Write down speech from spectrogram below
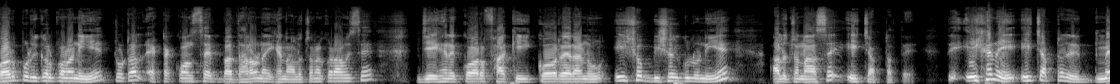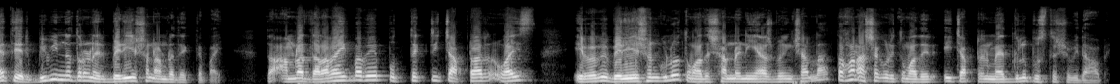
কর পরিকল্পনা নিয়ে টোটাল একটা কনসেপ্ট বা ধারণা এখানে আলোচনা করা হয়েছে, যে এখানে কর ফাঁকি, কর এড়ানো, এইসব বিষয়গুলো নিয়ে আলোচনা আছে এই চ্যাপ্টারতে তো এইখানে এই চ্যাপ্টারের ম্যাথের বিভিন্ন ধরনের ভেরিয়েশন আমরা দেখতে পাই। তো আমরা ধারাবাহিকভাবে প্রত্যেকটি চ্যাপ্টার ওয়াইজ এভাবে ভেরিয়েশনগুলো তোমাদের সামনে নিয়ে আসব ইনশাল্লাহ তখন আশা করি তোমাদের এই চ্যাপ্টার ম্যাথগুলো বুঝতে সুবিধা হবে।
